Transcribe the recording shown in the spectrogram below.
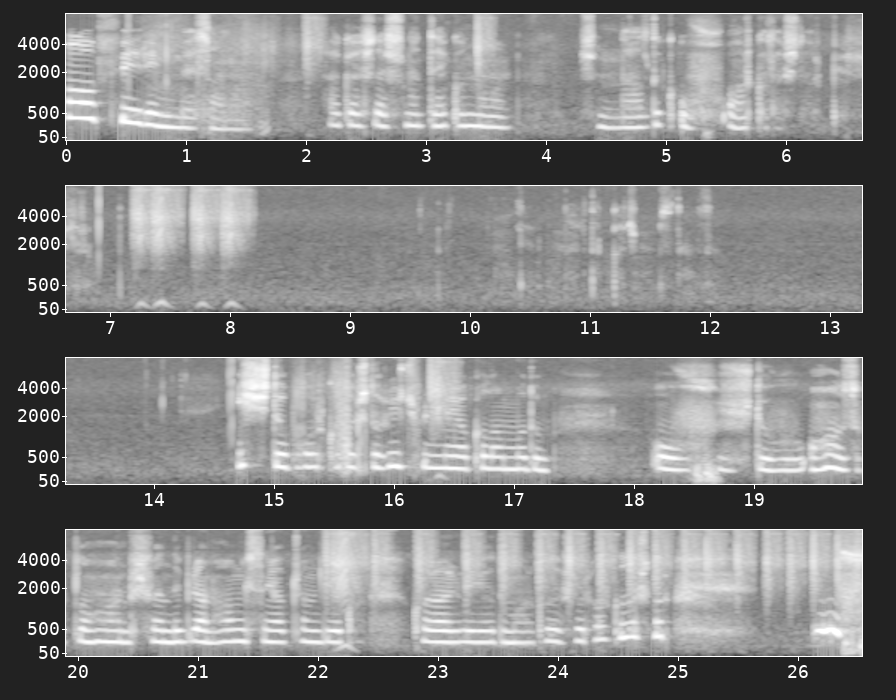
Aferin be sana. Arkadaşlar şuna dokunmamam. Şunu da aldık. Of arkadaşlar bir sürü. İşte bu arkadaşlar. Hiçbirine yakalanmadım. Of işte bu. Aha zıplama varmış. Ben de bir an hangisini yapacağım diye ka- karar veriyordum arkadaşlar. Arkadaşlar. Uf.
